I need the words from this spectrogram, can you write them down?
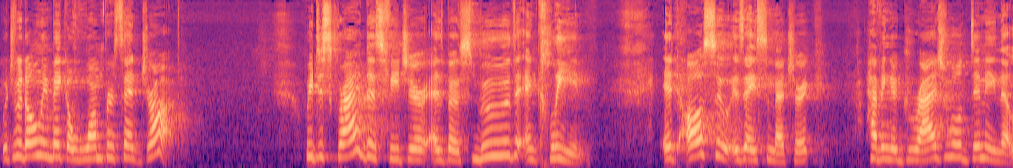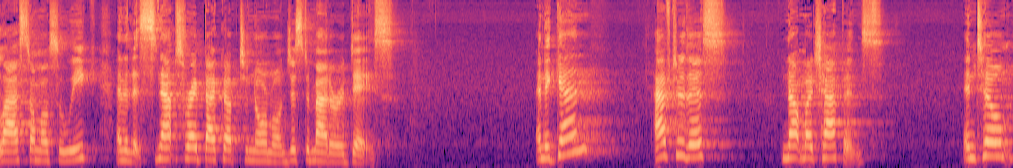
which would only make a 1% drop. We describe this feature as both smooth and clean. It also is asymmetric, having a gradual dimming that lasts almost a week, and then it snaps right back up to normal in just a matter of days. And again, after this, not much happens. Until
